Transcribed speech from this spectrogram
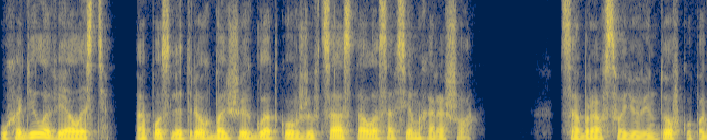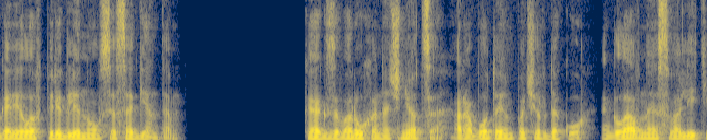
Уходила вялость, а после трех больших глотков живца стало совсем хорошо. Собрав свою винтовку, Погорелов переглянулся с агентом. «Как заваруха начнется, работаем по чердаку. Главное свалить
